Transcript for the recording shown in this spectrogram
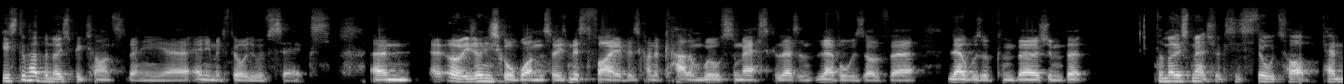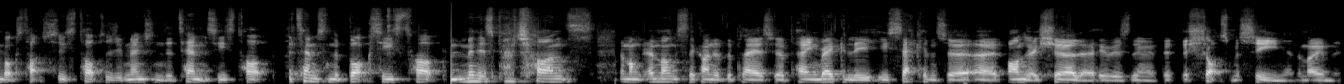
He still had the most big chances of any uh, any midfielder with six. Um, oh, he's only scored one, so he's missed five. It's kind of Callum Wilson esque levels of uh, levels of conversion, but for most metrics, he's still top. Pen box touches, he's top, as you mentioned. Attempts, he's top. Attempts in the box, he's top. Minutes per chance among amongst the kind of the players who are playing regularly, he's second to uh, Andre Schürrle, who is you know, the, the, shots machine at the moment.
